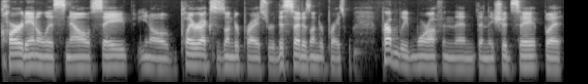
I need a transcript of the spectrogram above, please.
card analysts now say you know player X is underpriced or this set is underpriced, probably more often than than they should say it. But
